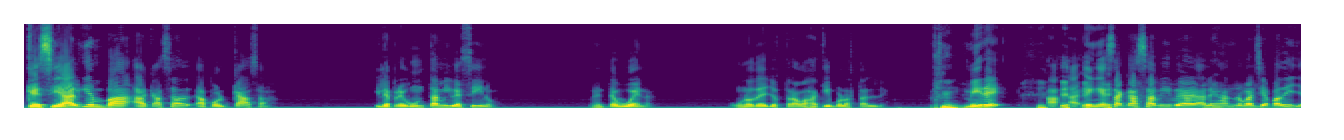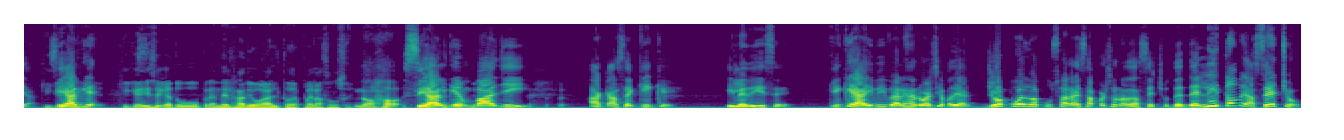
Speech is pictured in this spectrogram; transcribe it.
Que si alguien va a casa, a por casa, y le pregunta a mi vecino, gente buena, uno de ellos trabaja aquí por las tardes. Mire, a- a- en esa casa vive Alejandro García Padilla. Quique, Si alguien, Quique dice que tú prendes el radio alto después de las 11. no, si alguien va allí a casa de Quique y le dice, Quique, ahí vive Alejandro García Padilla, yo puedo acusar a esa persona de acecho, de delito de acecho.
